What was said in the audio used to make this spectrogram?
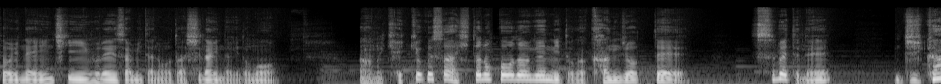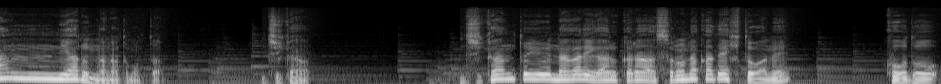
そういうね、インチキインフルエンサーみたいなことはしないんだけども、あの、結局さ、人の行動原理とか感情って、すべてね、時間にあるんだなと思った。時間。時間という流れがあるから、その中で人はね、行動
